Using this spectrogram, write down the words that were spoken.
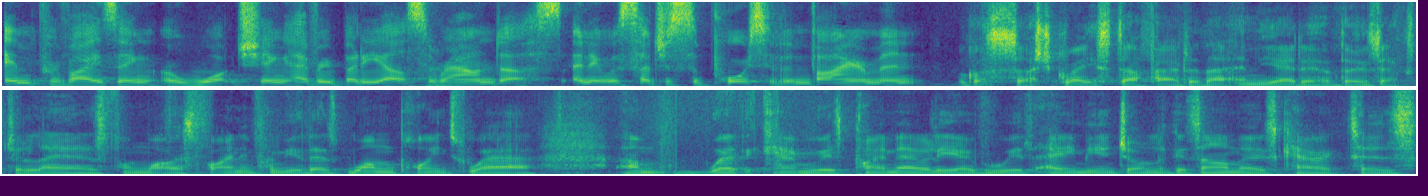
improvising or watching everybody else around us. And it was such a supportive environment. I got such great stuff out of that in the edit of those extra layers from what I was finding from you. There's one point where um, where the camera is primarily over with Amy and John Leguizamo's characters,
